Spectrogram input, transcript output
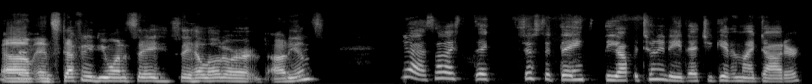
um, and Stephanie, do you want to say say hello to our audience? Yes, I'd like to, just to thank the opportunity that you've given my daughter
